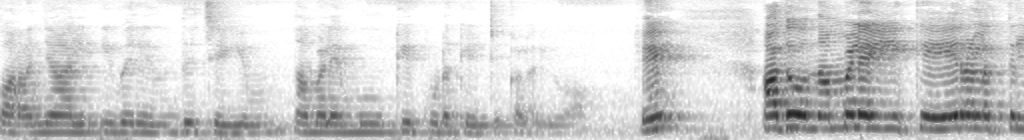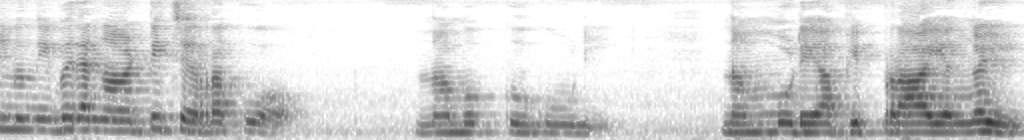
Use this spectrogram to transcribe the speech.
പറഞ്ഞാൽ ഇവരെന്ത് ചെയ്യും? നമ്മളെ മൂക്കി കൂടെ കയറ്റിക്കളയുവോ ഏ? അതോ നമ്മളെ ഈ കേരളത്തിൽ നിന്ന് ഇവരങ്ങ് അടിച്ചിറക്കുവോ? നമുക്ക് കൂടി നമ്മുടെ അഭിപ്രായങ്ങൾ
